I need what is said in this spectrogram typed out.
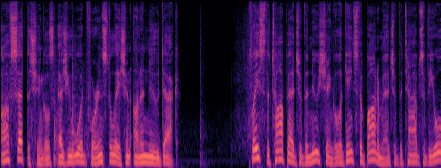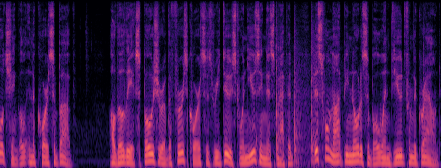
offset the shingles as you would for installation on a new deck. Place the top edge of the new shingle against the bottom edge of the tabs of the old shingle in the course above. Although the exposure of the first course is reduced when using this method, this will not be noticeable when viewed from the ground.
